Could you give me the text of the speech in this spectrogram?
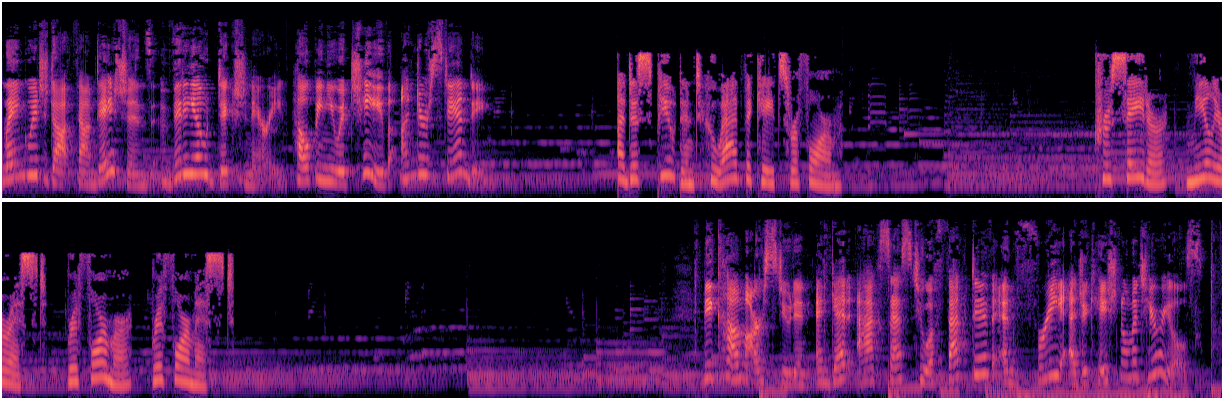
Language.Foundation's Video Dictionary, helping you achieve understanding. A disputant who advocates reform. Crusader, meliorist, reformer, reformist. Become our student and get access to effective and free educational materials.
